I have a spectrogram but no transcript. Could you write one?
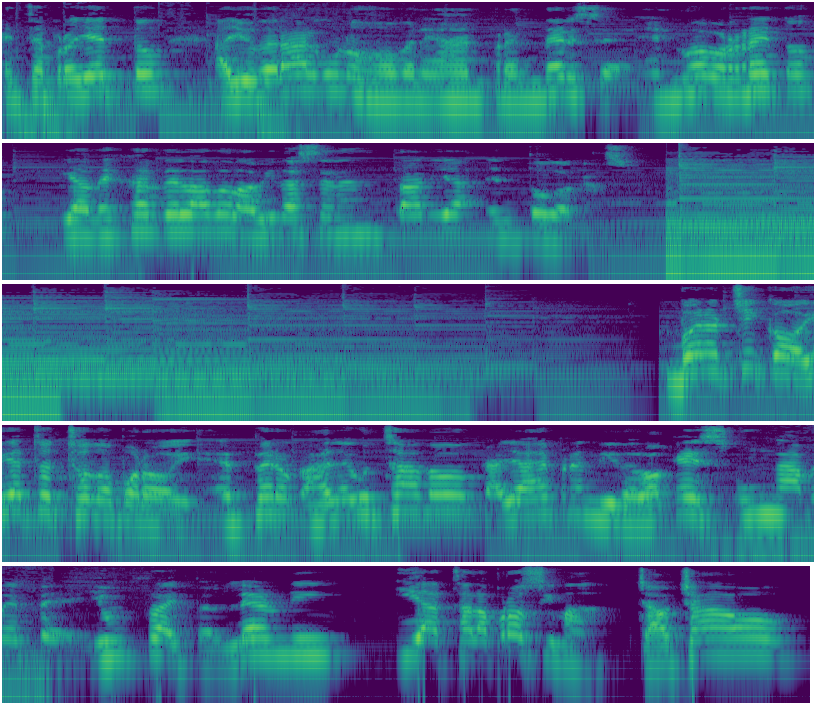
Este proyecto ayudará a algunos jóvenes a emprenderse en nuevos retos y a dejar de lado la vida sedentaria en todo caso. Bueno chicos, y esto es todo por hoy. Espero que os haya gustado, que hayáis aprendido lo que es un ABP y un Flyper Learning y hasta la próxima. Chao, chao.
